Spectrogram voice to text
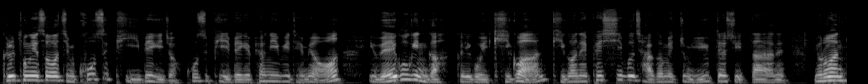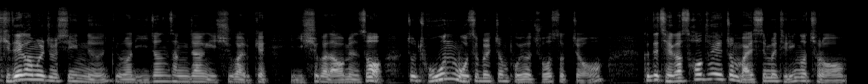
그를 통해서 지금 코스피 200이죠. 코스피 200에 편입이 되면 이 외국인과 그리고 이 기관 기관의 패시브 자금에 좀 유입될 수 있다라는 이러한 기대감을 줄 수 있는 이러한 이전 상장 이슈가 이렇게 이슈가 나오면서 좀 좋은 모습을 좀 보여주었었죠. 근데 제가 서두에 좀 말씀을 드린 것처럼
